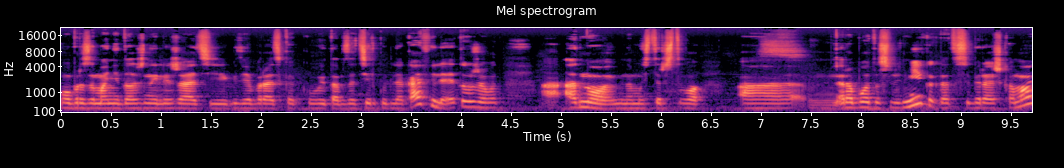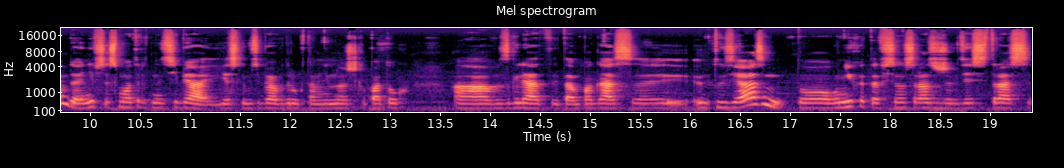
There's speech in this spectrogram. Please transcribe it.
образом они должны лежать и где брать какую там затирку для кафеля, это уже вот одно именно мастерство. А работа с людьми, когда ты собираешь команду, они все смотрят на тебя. Если у тебя вдруг там немножечко потух а, взгляд и там погас э, энтузиазм, то у них это все сразу же в 10 раз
